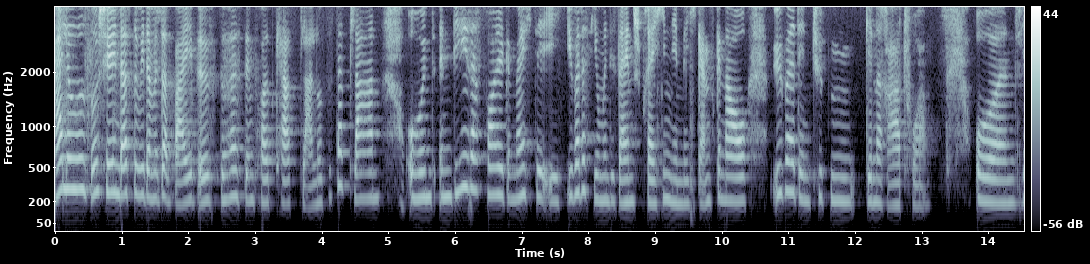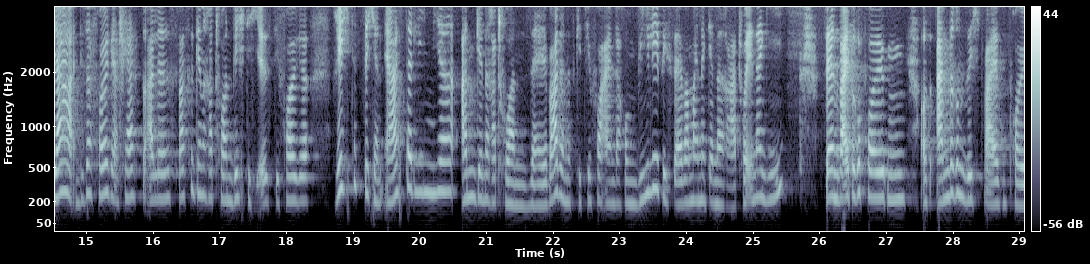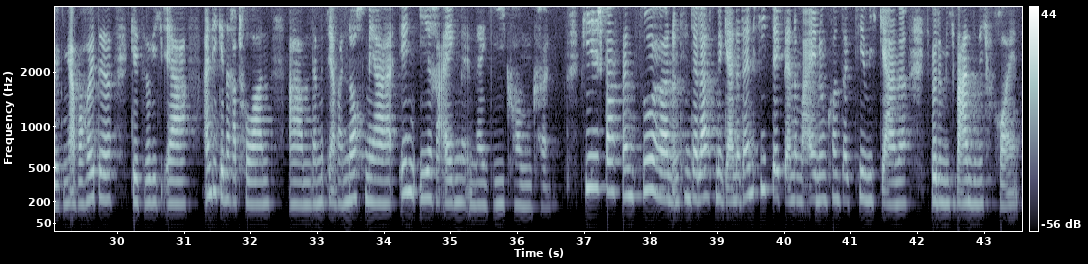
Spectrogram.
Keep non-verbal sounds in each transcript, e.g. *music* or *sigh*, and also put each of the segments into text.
Hallo, so schön, dass du wieder mit dabei bist. Du hörst den Podcast Planlos ist der Plan. Und in dieser Folge möchte ich über das Human Design sprechen, nämlich ganz genau über den Typen Generator. Und ja, in dieser Folge erfährst du alles, was für Generatoren wichtig ist. Die Folge richtet sich in erster Linie an Generatoren selber, denn es geht hier vor allem darum, wie lebe ich selber meine Generatorenergie. Es werden weitere Folgen aus anderen Sichtweisen folgen, aber heute geht es wirklich eher an die Generatoren, ähm, damit sie einfach noch mehr in ihre eigene Energie kommen können. Viel Spaß beim Zuhören und hinterlass mir gerne dein Feedback, deine Meinung, kontaktiere mich gerne. Ich würde mich wahnsinnig freuen.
